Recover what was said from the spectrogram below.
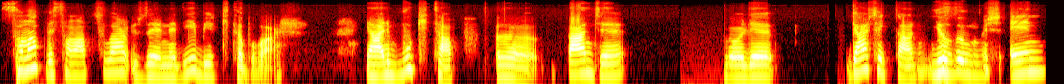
Sanat ve Sanatçılar Üzerine diye bir kitabı var. Yani bu kitap e, bence böyle gerçekten yazılmış en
